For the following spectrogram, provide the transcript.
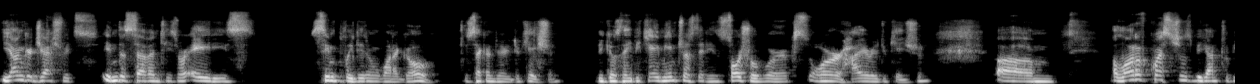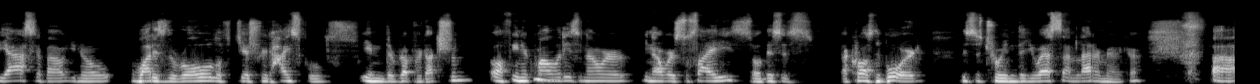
younger Jesuits in the 70s or 80s simply didn't want to go to secondary education because they became interested in social works or higher education. Um, a lot of questions began to be asked about, you know, what is the role of Jesuit high schools in the reproduction of inequalities in our in our societies? So this is across the board. This is true in the U.S. and Latin America, uh,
